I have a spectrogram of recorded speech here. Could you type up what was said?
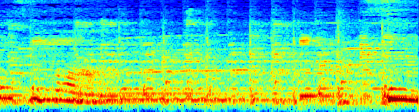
this before. See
